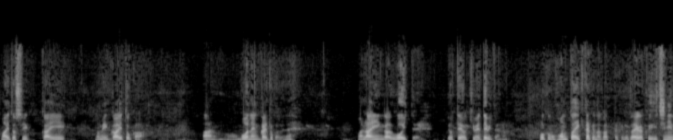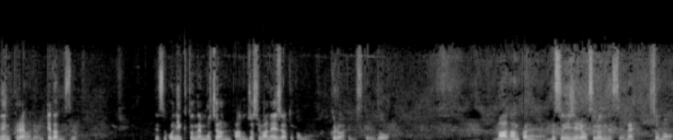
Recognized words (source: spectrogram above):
毎年一回飲み会とか、あの、忘年会とかでね、まあ LINE が動いて、予定を決めてみたいな。僕も本当は行きたくなかったけど、大学1、2年くらいまでは行ってたんですよ。で、そこに行くとね、もちろん、あの、女子マネージャーとかも来るわけですけれど、まあなんかね、ブスいじりをするんですよね。その、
